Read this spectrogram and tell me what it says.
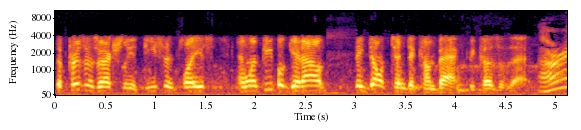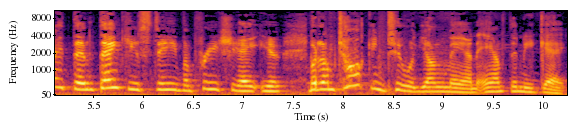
the prisons are actually a decent place, and when people get out, they don't tend to come back because of that. All right, then. Thank you, Steve. Appreciate you. But I'm talking to a young man, Anthony Gay.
